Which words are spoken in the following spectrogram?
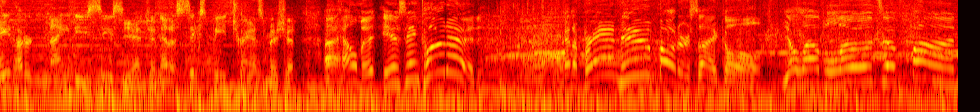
An 890cc engine and a six-speed transmission. A helmet is included. And a brand new motorcycle. You'll have loads of fun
